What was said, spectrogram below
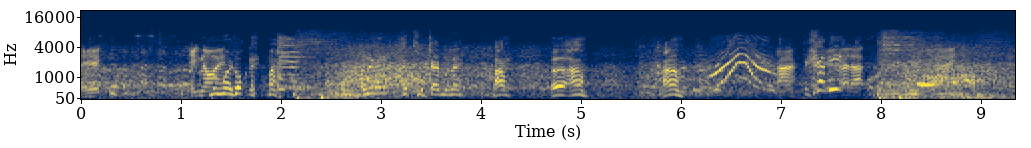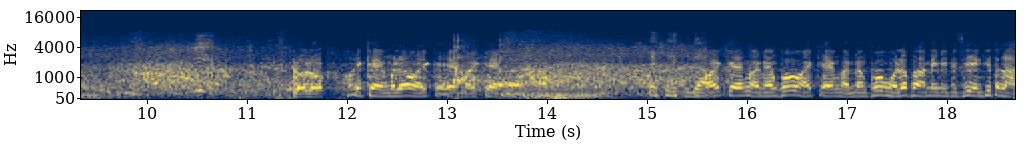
เอกอีกหน่อมึยงมายกเลยมาอันนี้ให้ถูกใจมึงเลยไปเออเอาเอา อะแค่นี้ ได้ละไหนโหลโหลหอยแครงมาแล้วหอยแครงหอยแครงนี่ก็หอยแครงหอยแมงโพหอยแครงหอยแมงโพหัวละพาไม่มีไปซื้อเองที่ตลาด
